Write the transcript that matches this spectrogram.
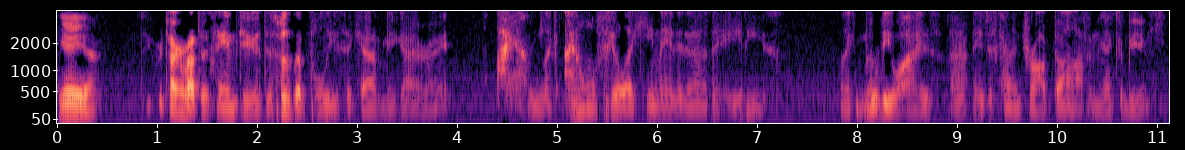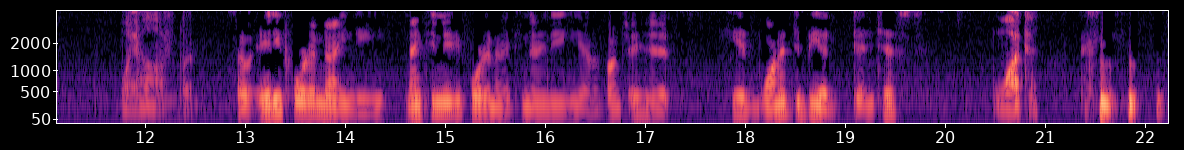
Yeah, yeah. I think we're talking about the same dude. This was the police academy guy, right? I, I mean, like, I don't feel like he made it out of the '80s, like movie wise. He just kind of dropped off. I mean, that could be way off, but So 84 to 90, 1984 to 1990, he had a bunch of hits. He had wanted to be a dentist. what?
